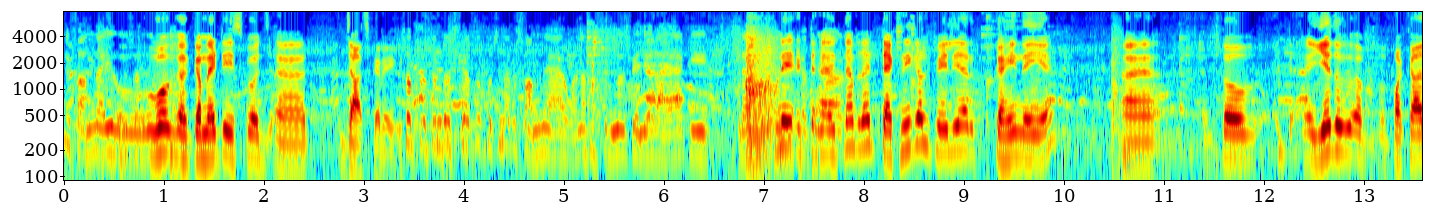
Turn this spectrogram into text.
की सामने आई होगी वो कमेटी इसको जाँच करेगी। सर प्रथम दृष्टया तो कुछ ना कुछ सामने आया होगा ना सर सिग्नल फेलियर आया कि नहीं? इतना पता टेक्निकल फेलियर कहीं नहीं है। तो ये तो पक्का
